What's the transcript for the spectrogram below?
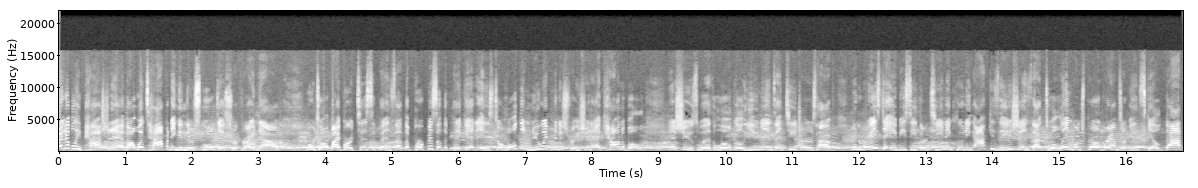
incredibly passionate about what's happening in their school district right now. We're told by participants that the purpose of the picket is to hold the new administration accountable. Issues with local unions and teachers have been raised to ABC 13, including accusations that dual language programs are being scaled back,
